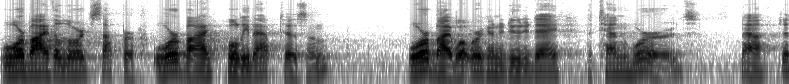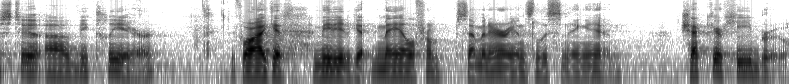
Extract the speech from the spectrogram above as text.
or by the Lord's Supper, or by holy baptism, or by what we're going to do today, the 10 words. Now, just to uh, be clear, before I get immediately get mail from seminarians listening in, check your Hebrew.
